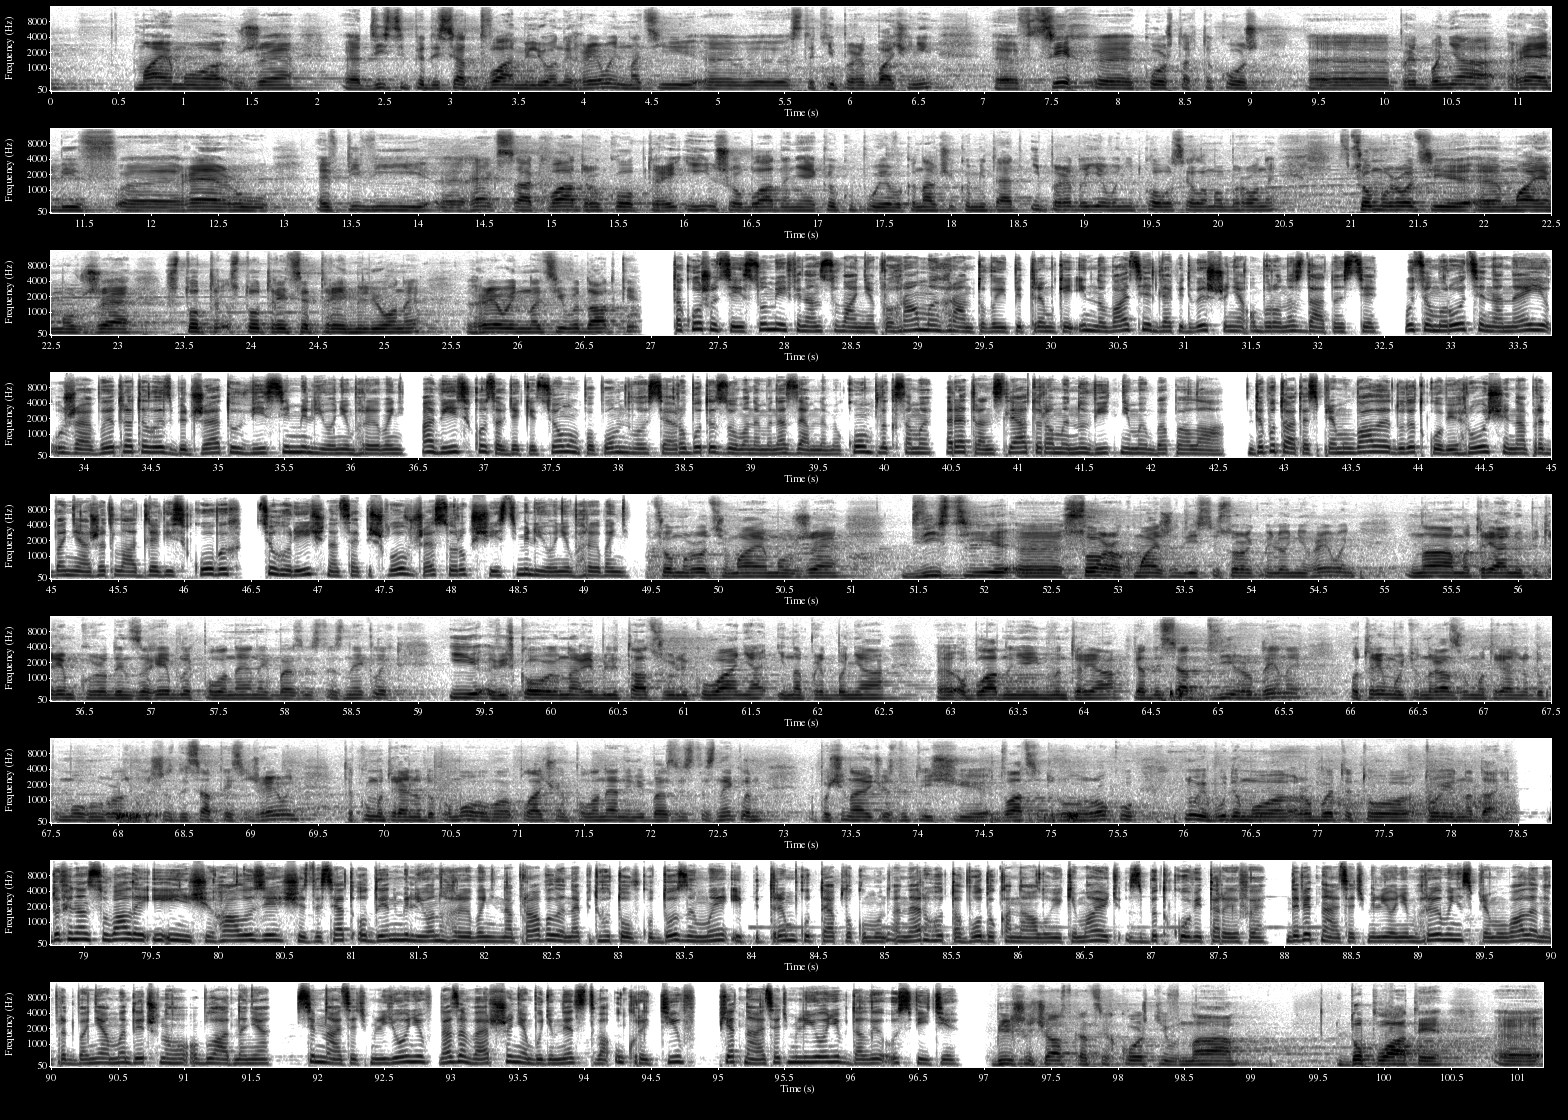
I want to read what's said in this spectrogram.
маємо вже е, 252 мільйони гривень на ці е, статті передбачені. Е, В цих е, коштах також е, придбання ребів, реру, FPV, гекса, квадрокоптери і інше обладнання, яке купує виконавчий комітет і передає винятково силам оборони. В цьому році маємо вже 100 133 мільйони гривень на ці видатки. Також у цій сумі фінансування програми грантової підтримки інновацій для підвищення обороноздатності. У цьому році на неї уже витратили з бюджету 8 мільйонів гривень. А військо завдяки цьому поповнилося роботизованими наземними комплексами, ретрансляторами, новітніми БПЛА. Депутати спрямували додаткові гроші на придбання житла для військових. Цьогоріч на це пішло вже 46 мільйонів гривень. В цьому році маємо вже 240, майже 240 мільйонів гривень на матеріальну підтримку родин загиблих, полонених, безвісти зниклих і військових на реабілітацію, лікування і на придбання е, обладнання інвентаря. 52 родини отримують одноразову матеріальну допомогу у розмірі 60 тисяч гривень. Таку матеріальну допомогу ми оплачуємо полоненим і безвісти зниклим, починаючи з 2022 року. Ну і будемо робити то, то і надалі. Дофінансували і інші галузі. 61 мільйон гривень направили на підготовку до зими і підтримку теплокомуненерго та водоканалу, які мають збиткові тарифи. 19 мільйонів гривень спрямували на придбання медичного обладнання, 17 мільйонів на завершення будівництва укриттів, 15 мільйонів дали освіті. Більша частка цих коштів на доплати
